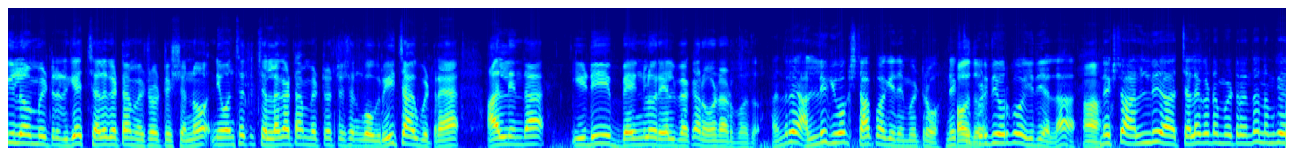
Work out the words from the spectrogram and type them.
ಕಿಲೋಮೀಟರ್ಗೆ ಚಲಘಟ್ಟ ಮೆಟ್ರೋ ಸ್ಟೇಷನ್ ನೀವು ಒಂದ್ಸತಿ ಚಲಘಟ್ಟ ಮೆಟ್ರೋ ಸ್ಟೇಷನ್ಗೆ ಹೋಗಿ ರೀಚ್ ಆಗಿಬಿಟ್ರೆ ಅಲ್ಲಿಂದ ಇಡೀ ಬೆಂಗಳೂರು ಎಲ್ಲಿ ಬೇಕಾದ್ರೆ ಓಡಾಡ್ಬೋದು. ಅಂದ್ರೆ ಅಲ್ಲಿಗೆ ಇವಾಗ ಸ್ಟಾಪ್ ಆಗಿದೆ ಮೆಟ್ರೋ ನೆಕ್ಸ್ಟ್ ಬಿಡದಿವರೆಗೂ ಇದೆಯಲ್ಲ? ನೆಕ್ಸ್ಟ್ ಅಲ್ಲಿ ಚಲಗಟ್ಟ ಚಲಘಟ್ಟ ಮೆಟ್ರೋ ಇಂದ ನಮಗೆ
